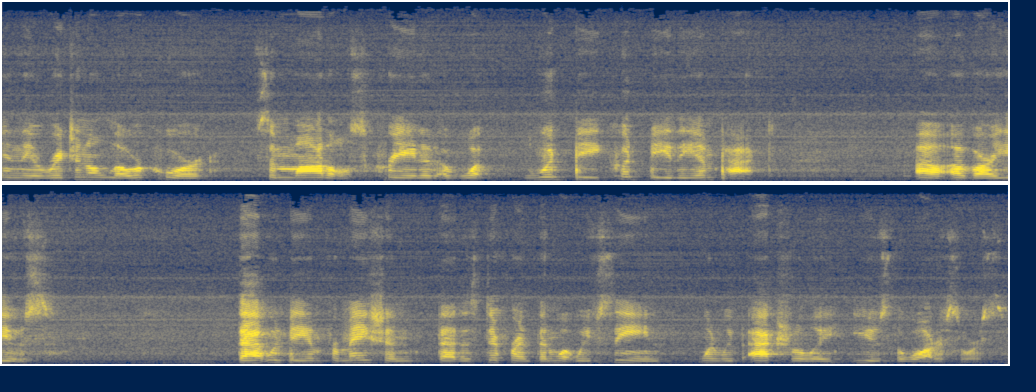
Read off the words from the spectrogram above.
in the original lower court some models created of what would be, could be the impact uh, of our use. That would be information that is different than what we've seen when we've actually used the water source.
